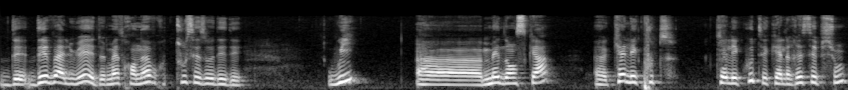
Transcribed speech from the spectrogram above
d'évaluer et de mettre en œuvre tous ces ODD Oui, euh, mais dans ce cas, euh, quelle écoute Quelle écoute et quelle réception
